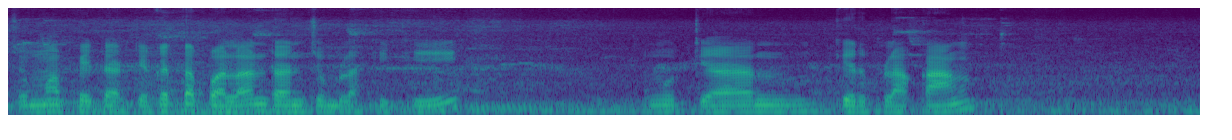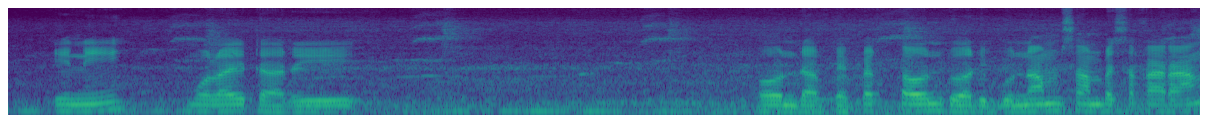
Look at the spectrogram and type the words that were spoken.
Cuma beda di ketebalan dan jumlah gigi. Kemudian gear belakang. Ini mulai dari Honda Bebek tahun 2006 sampai sekarang.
